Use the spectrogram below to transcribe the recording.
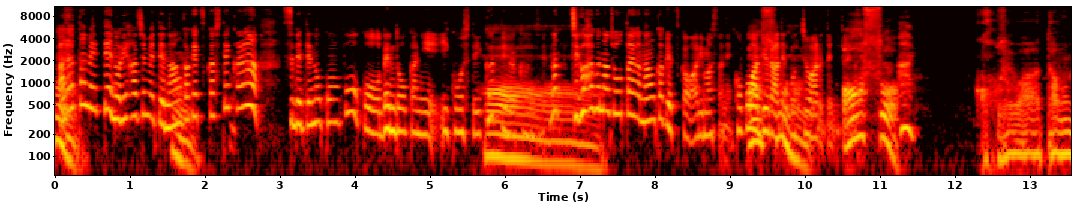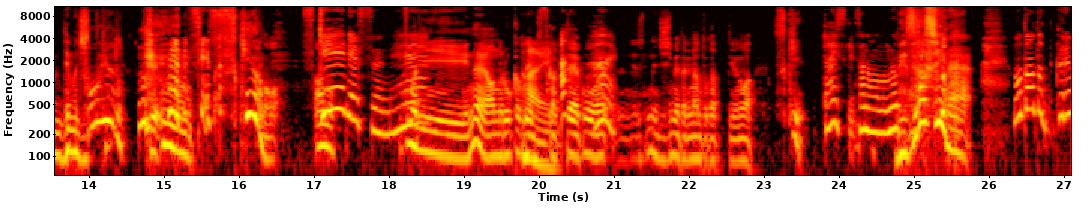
うん。改めて乗り始めて何ヶ月かしてから全ての梱包をこう電動化に移行していくっていう感じなんかちぐはぐな状態が何ヶ月かはありましたね。ここはデュラでこっちはアルテみたいな。あそう。はい、これは多分でも実そういうのってう ん。好きなの？好きですね。つまりねあの六角レンチ使ってこうはいねじ締めたりなんとかっていうのは好き。大好き。ですあのむ珍しいね。もともと車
